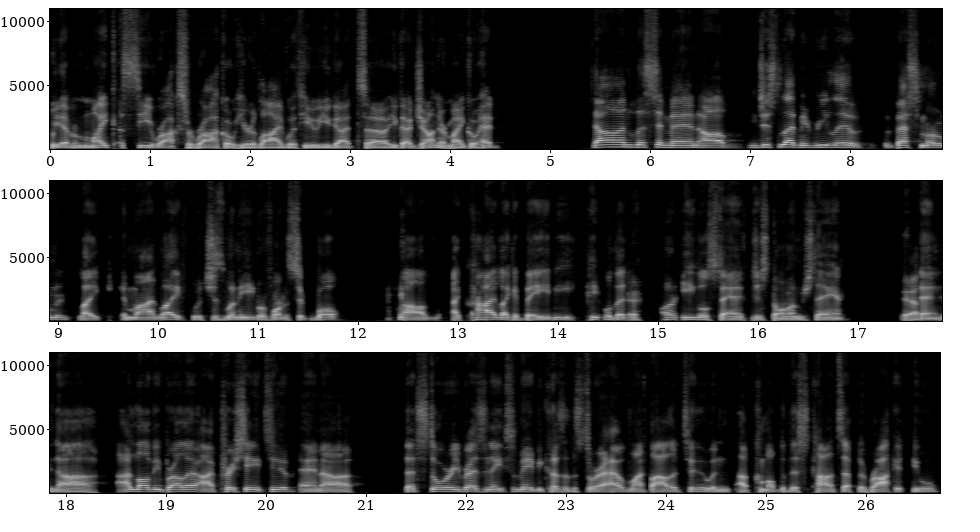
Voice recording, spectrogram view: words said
We have Mike C. Rock Sirocco here live with you. You got uh, you got Jon there. Mike, go ahead. Jon, listen, man. Um, you just let me relive the best moment, like in my life, which is when the Eagles won the Super Bowl. Um, I cried like a baby. People that aren't Eagles fans just don't understand. Yeah. And uh, I love you, brother. I appreciate you. And uh, that story resonates with me because of the story I have with my father too. And I've come up with this concept of rocket fuel.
